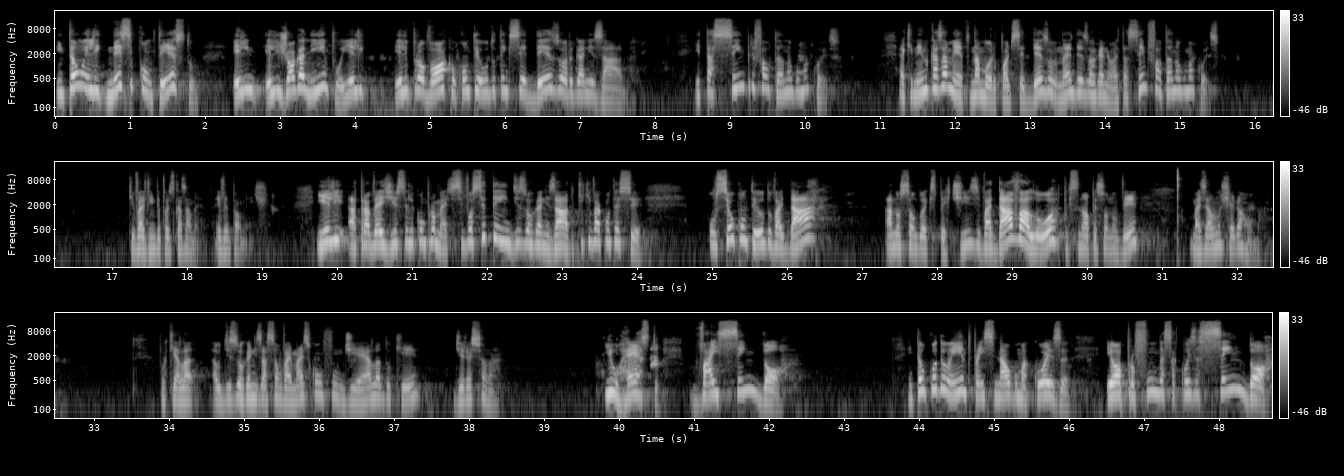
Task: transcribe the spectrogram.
Então, ele, nesse contexto, ele, ele joga limpo e ele, ele provoca, o conteúdo tem que ser desorganizado. E está sempre faltando alguma coisa. É que nem no casamento, namoro pode ser desor, não é desorganizado, está sempre faltando alguma coisa. Que vai vir depois do casamento, eventualmente. E ele, através disso, ele compromete. Se você tem desorganizado, o que, que vai acontecer? O seu conteúdo vai dar a noção do expertise, vai dar valor, porque senão a pessoa não vê, mas ela não chega a Roma. Porque ela, a desorganização vai mais confundir ela do que direcionar. E o resto vai sem dó. Então, quando eu entro para ensinar alguma coisa, eu aprofundo essa coisa sem dó.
